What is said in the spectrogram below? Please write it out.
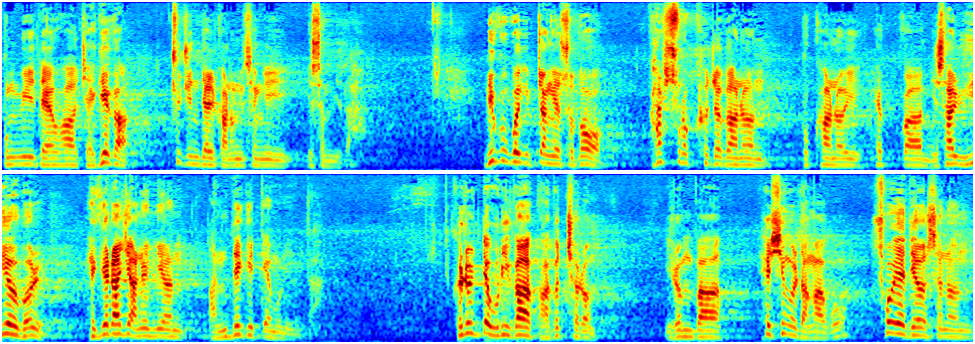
북미 대화 재개가 추진될 가능성이 있습니다. 미국의 입장에서도 갈수록 커져가는 북한의 핵과 미사일 위협을 해결하지 않으면 안 되기 때문입니다. 그럴 때 우리가 과거처럼 이른바 패싱을 당하고 소외되어서는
